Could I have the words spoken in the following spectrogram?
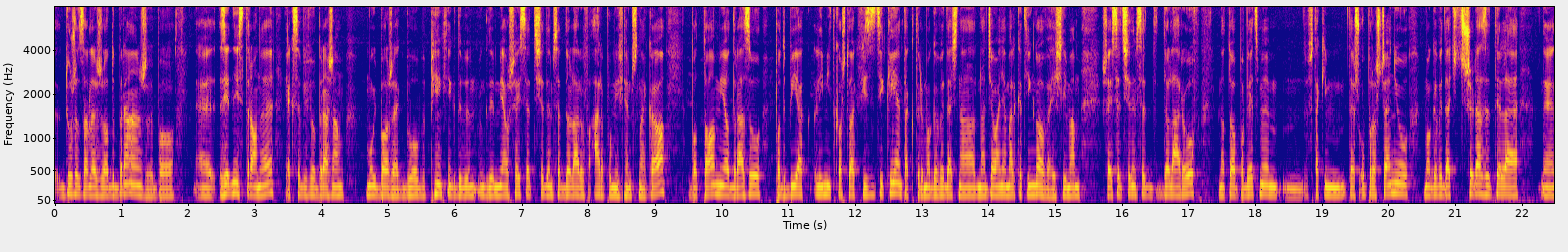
Dużo zależy od branży, bo e, z jednej strony, jak sobie wyobrażam, mój Boże, jak byłoby pięknie, gdybym, gdybym miał 600-700 dolarów ARPU miesięcznego, bo to mi od razu podbija limit kosztu akwizycji klienta, który mogę wydać na, na działania marketingowe. Jeśli mam 600-700 dolarów, no to powiedzmy w takim też uproszczeniu mogę wydać trzy razy tyle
